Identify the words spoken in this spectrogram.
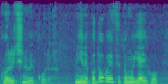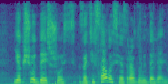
коричневий колір. Мені не подобається, тому я його, якщо десь щось затісалося, я зразу видаляю.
